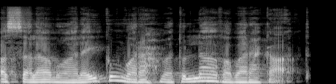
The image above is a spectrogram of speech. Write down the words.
असलकम वरहमल वबरकत।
